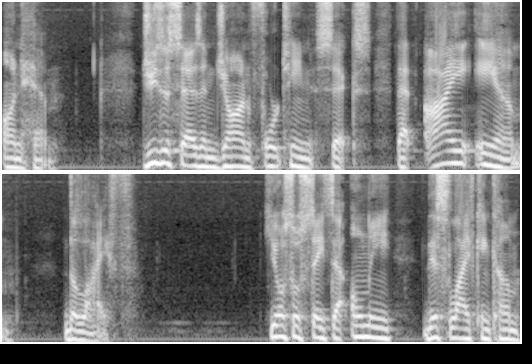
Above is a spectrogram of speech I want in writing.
on Him. Jesus says in John 14, 6, that I am the life. He also states that only this life can come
